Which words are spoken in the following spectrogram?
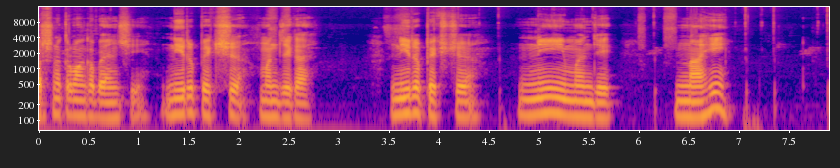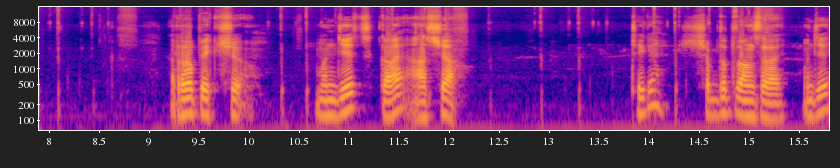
प्रश्न क्रमांक ब्याऐंशी. निरपेक्ष म्हणजे काय? निरपेक्ष नि म्हणजे नाही? रपेक्ष म्हणजेच काय? आशा. ठीक आहे? शब्दाचा आन्सर आहे. म्हणजे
